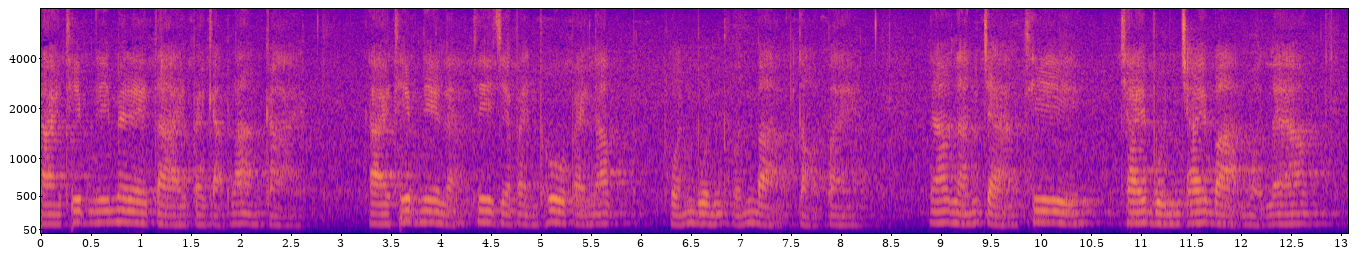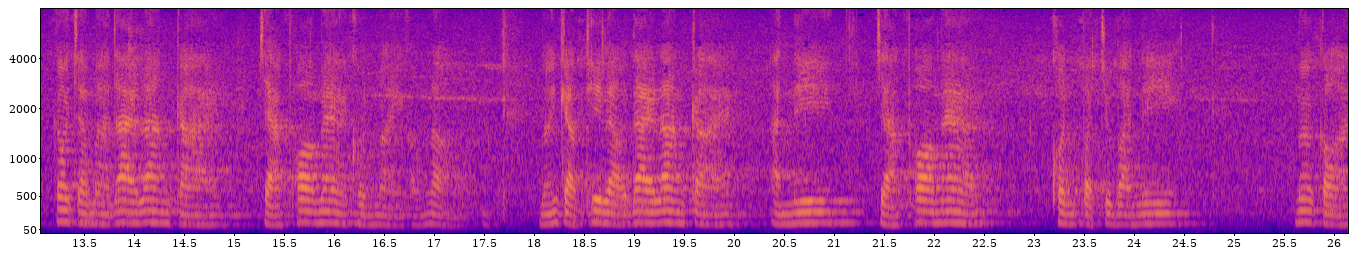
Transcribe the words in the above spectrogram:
กายทิพย์นี้ไม่ได้ตายไปกับร่างกาย กายทิพย์นี่แหละที่จะเป็นผู้ไปรับ ผลบุญผลบาปต่อไป แล้วหลังจากที่ใช้บุญใช้บาปหมดแล้ว ก็จะมาได้ร่างกายจากพ่อแม่คนใหม่ของเรา เหมือนกับที่เราได้ร่างกาย อันนี้จากพ่อแม่คนปัจจุบันนี้ เมื่อก่อน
